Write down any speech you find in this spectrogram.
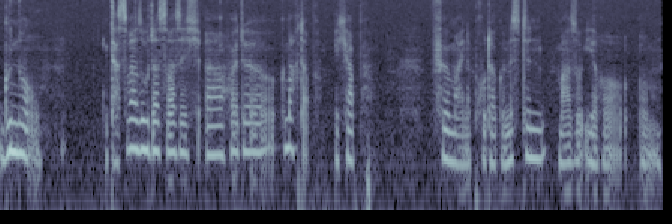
Genau. Das war so das, was ich äh, heute gemacht habe. Ich habe für meine Protagonistin mal so ihre ähm,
